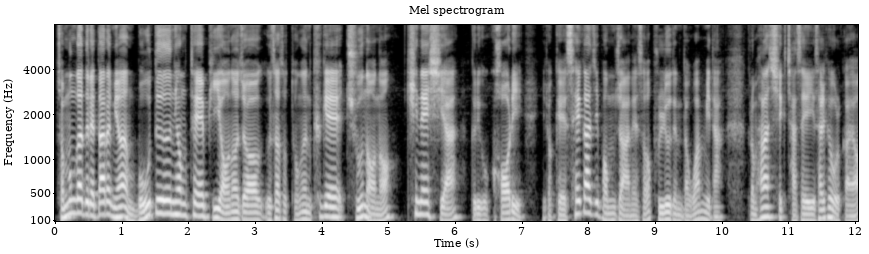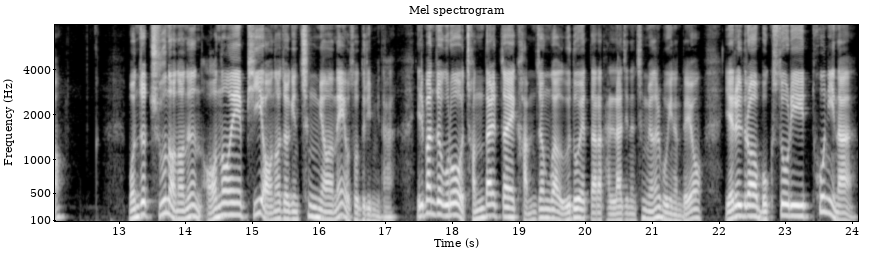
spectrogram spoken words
전문가들에 따르면 모든 형태의 비언어적 의사소통은 크게 준언어, 키네시아, 그리고 거리, 이렇게 세 가지 범주 안에서 분류된다고 합니다. 그럼 하나씩 자세히 살펴볼까요? 먼저 준 언어는 언어의 비언어적인 측면의 요소들입니다. 일반적으로 전달자의 감정과 의도에 따라 달라지는 측면을 보이는데요. 예를 들어 목소리 톤이나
